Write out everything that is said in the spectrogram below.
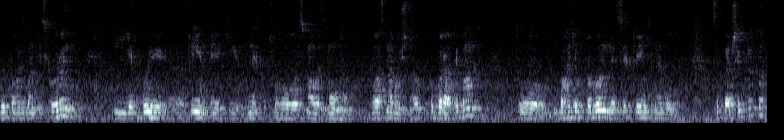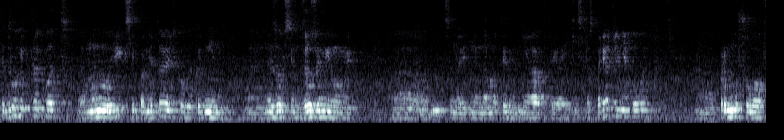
випали з банківського ринку. І якби е, клієнти, які в них обслуговувались, мали змогу власноручно обирати банк, то багатьох проблем для цих клієнтів не було. Це перший приклад. І другий приклад минулий рік всі пам'ятають, коли Кабмін не зовсім зрозумілими, це навіть не нормативні акти, а якісь розпорядження були, е, примушував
